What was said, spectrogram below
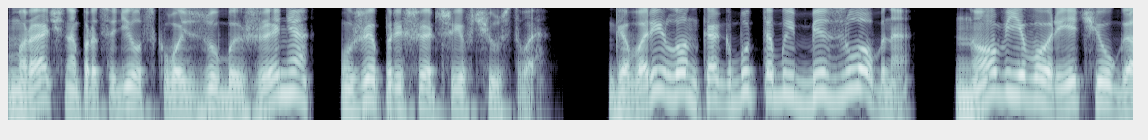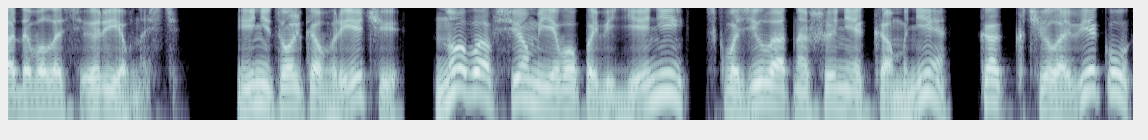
Мрачно процедил сквозь зубы Женя, уже пришедший в чувство. Говорил он как будто бы беззлобно, но в его речи угадывалась ревность. И не только в речи, но во всем его поведении сквозило отношение ко мне, как к человеку,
